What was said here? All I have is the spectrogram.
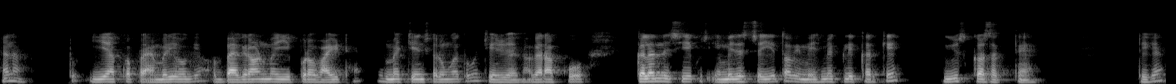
है ना? तो ये आपका प्राइमरी हो गया और बैकग्राउंड में ये पूरा वाइट है। मैं चेंज करूँगा तो वो चेंज हो जाएगा। अगर आपको कलर नहीं चाहिए, कुछ इमेजेस चाहिए तो आप इमेज में क्लिक करके यूज़ कर सकते हैं। ठीक है?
